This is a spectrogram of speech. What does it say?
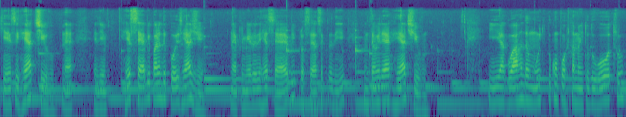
que é esse reativo, né? Ele recebe para depois reagir. Né? Primeiro ele recebe, processa aquilo ali, então ele é reativo. e aguarda muito do comportamento do outro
